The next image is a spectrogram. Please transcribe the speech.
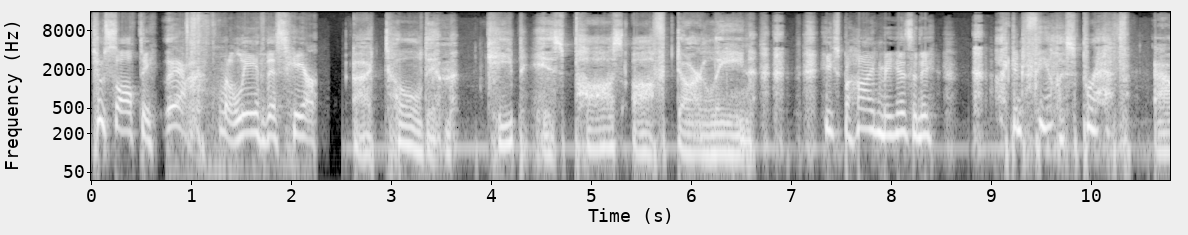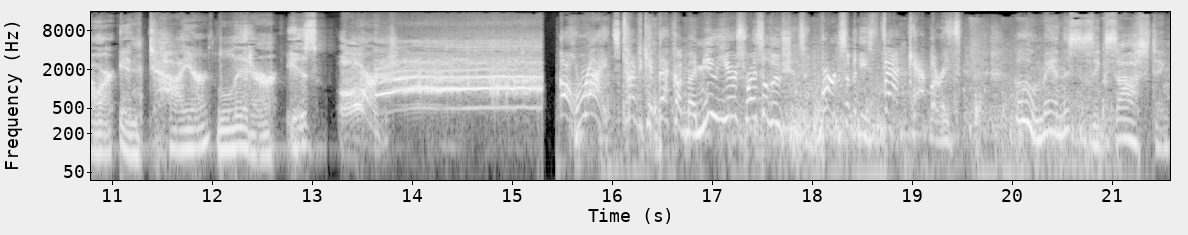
Too salty. Ugh, I'm gonna leave this here. I told him, keep his paws off Darlene. He's behind me, isn't he? I can feel his breath. Our entire litter is orange. All right, it's time to get back on my New Year's resolutions and burn some of these fat calories. Oh man, this is exhausting.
